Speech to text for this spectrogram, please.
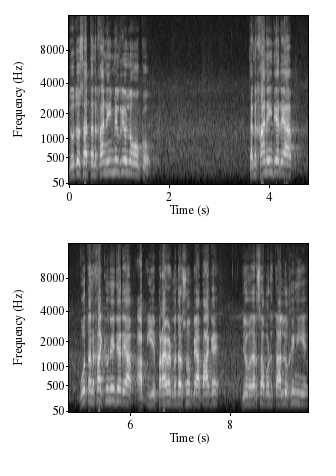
दो दो साल तनख्वाह नहीं मिल रही उन लोगों को। तनख्वाह नहीं दे रहे आप। वो तनख्वाह क्यों नहीं दे रहे आप? आप ये प्राइवेट मदरसों पे आप आ गए, जो मदरसा बोर्ड से ताल्लुक़ ही नहीं है।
